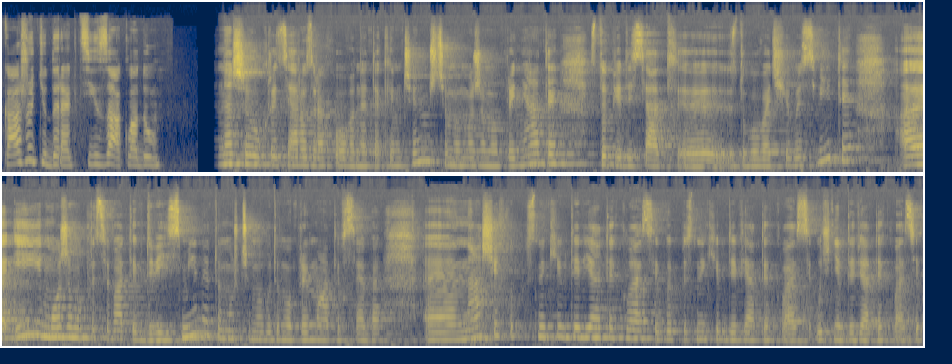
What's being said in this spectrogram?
кажуть у дирекції закладу. Наше укриття розраховане таким чином, що ми можемо прийняти 150 е, здобувачів освіти е, і можемо працювати в дві зміни, тому що ми будемо приймати в себе е, наших випускників 9 класів, випускників 9 класів, учнів 9 класів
